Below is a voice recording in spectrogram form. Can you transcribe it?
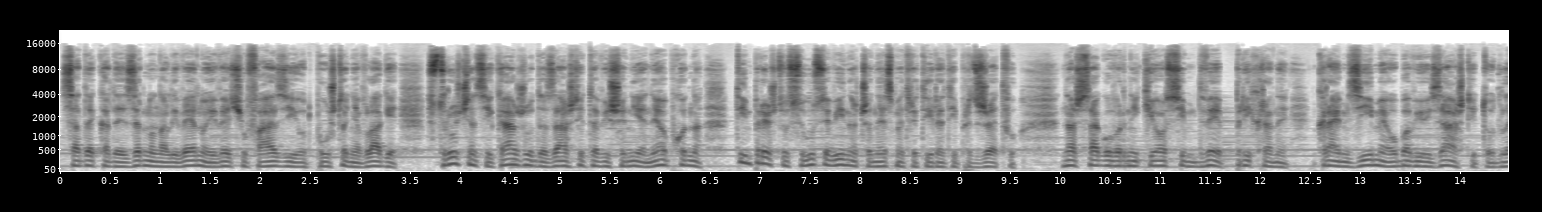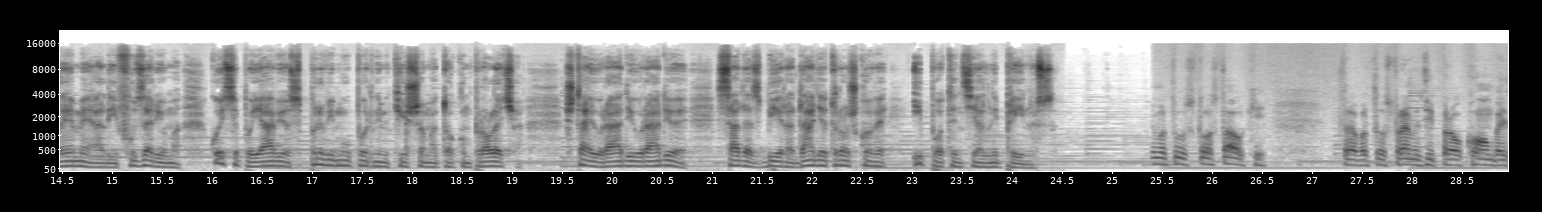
Sada kada je zrno naliveno i već u fazi otpuštanja vlage, stručnjaci kažu da zaštita više nije neophodna, tim pre što se usev inače ne sme tretirati pred žetvu. Naš sagovornik je osim dve prihrane krajem zime obavio i zaštitu od leme, ali i fuzarijuma koji se pojavio s prvim upornim kišama tokom proleća. Šta je uradio, uradio je. Sada zbira dalje troškove i potencijalni prinos. Ima tu sto stavki, treba to spremiti, prvo kombajn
